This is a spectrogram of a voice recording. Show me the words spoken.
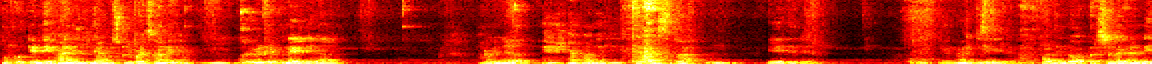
ഒരു കുട്ടിയുണ്ട് ഹണിൽ ഞാൻ സ്കൂളിൽ പഠിച്ചതാണ്. അത് വീട്ടിട്ടുണ്ടായില്ലേ ഞാൻ? അവന് ഞാൻ പറഞ്ഞില്ലേ ക്യാൻസറാ ഏതിൽ? അപ്പം അതിന്റെ ഓപ്പറേഷൻ വരുന്നുണ്ടേ.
